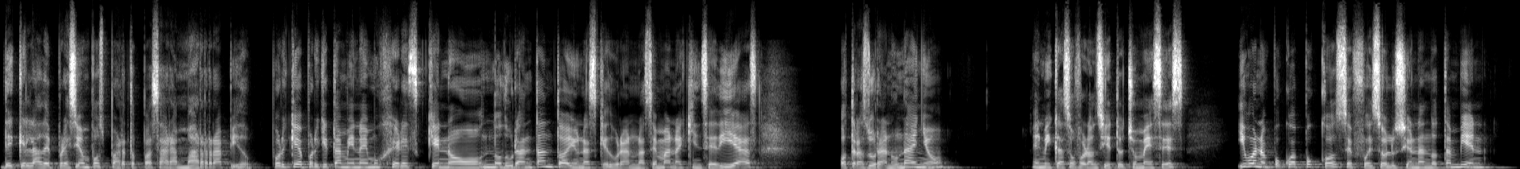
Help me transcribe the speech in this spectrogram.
de que la depresión postparto pasara más rápido. ¿Por qué? Porque también hay mujeres que no, no duran tanto, hay unas que duran una semana, 15 días, otras duran un año, en mi caso fueron 7, 8 meses, y bueno, poco a poco se fue solucionando también,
